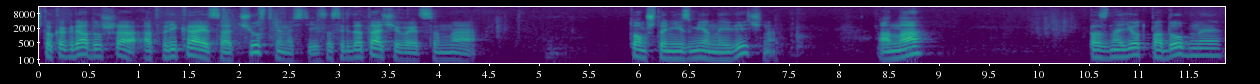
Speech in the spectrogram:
что когда душа отвлекается от чувственности и сосредотачивается на том, что неизменно и вечно, она познает подобное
